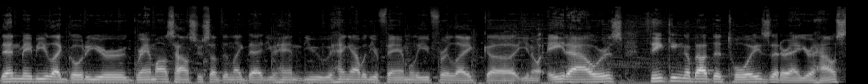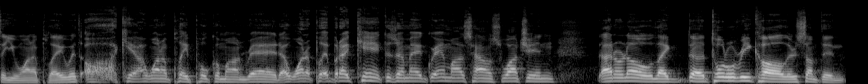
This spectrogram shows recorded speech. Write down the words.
Then maybe you like go to your grandma's house or something like that. You hand you hang out with your family for like uh, you know eight hours, thinking about the toys that are at your house that you want to play with. Oh, I can't. I want to play Pokemon Red. I want to play, but I can't because I'm at grandma's house watching. I don't know, like the Total Recall or something.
